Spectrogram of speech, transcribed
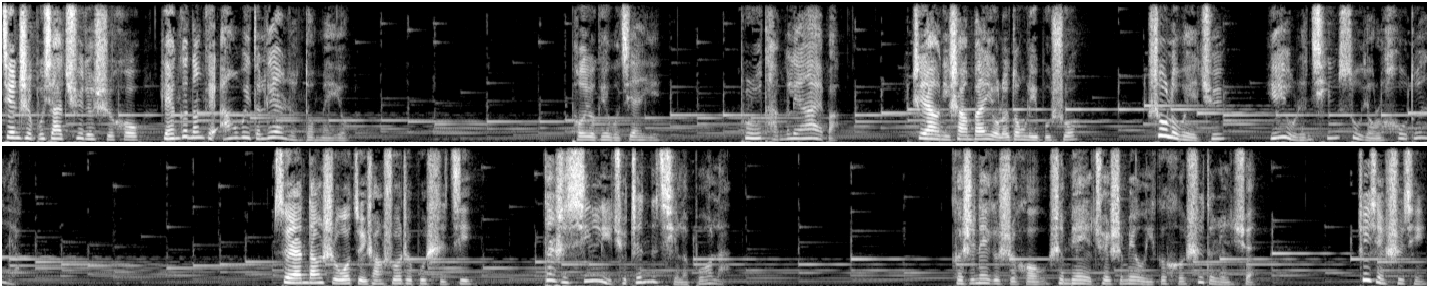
坚持不下去的时候，连个能给安慰的恋人都没有。朋友给我建议，不如谈个恋爱吧，这样你上班有了动力不说，受了委屈也有人倾诉，有了后盾呀。虽然当时我嘴上说着不实际，但是心里却真的起了波澜。可是那个时候身边也确实没有一个合适的人选，这件事情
